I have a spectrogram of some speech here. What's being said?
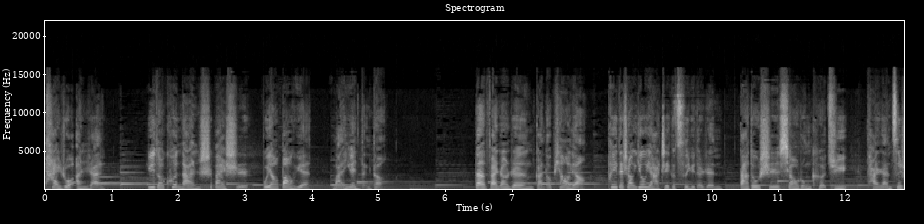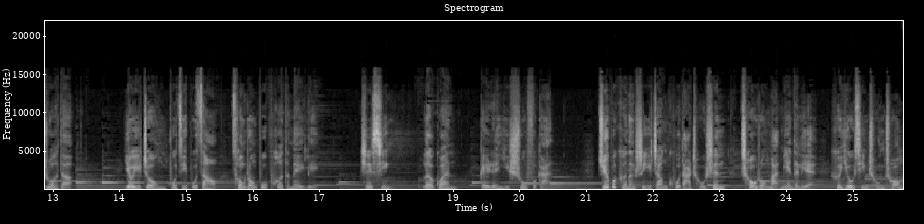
泰若安然。遇到困难失败时，不要抱怨埋怨等等。但凡让人感到漂亮、配得上优雅这个词语的人，大都是笑容可掬、坦然自若的，有一种不急不躁、从容不迫的魅力，知性、乐观，给人以舒服感。绝不可能是一张苦大仇深、愁容满面的脸和忧心忡忡、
